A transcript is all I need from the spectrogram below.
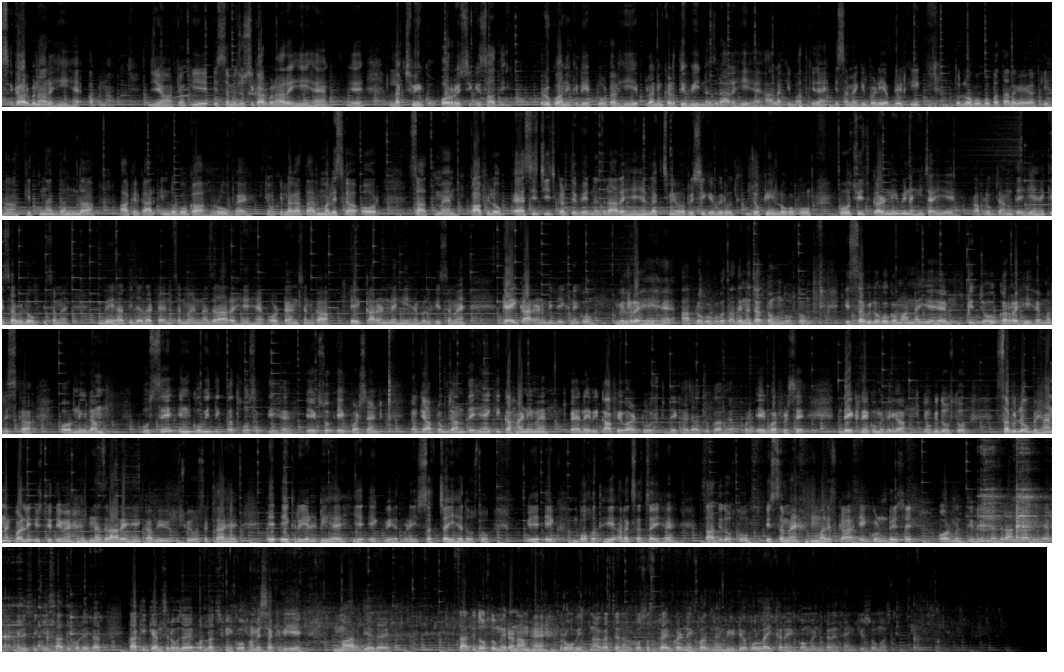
शिकार बना रही हैं अपना। जी हाँ क्योंकि ये इस समय जो शिकार बना रही हैं, ये लक्ष्मी को और ऋषि की शादी। रुकवाने के लिए टोटल ही ये प्लानिंग करती हुई नज़र आ रही है। हालाँकि बात की जाए इस समय की बड़ी अपडेट की तो लोगों को पता लगेगा कि हाँ कितना गंदा आखिरकार इन लोगों का रूप है, क्योंकि लगातार मलिश्का और साथ में काफ़ी लोग ऐसी चीज़ करते हुए नज़र आ रहे हैं, लक्ष्मी और ऋषि के विरुद्ध, जो कि इन लोगों को वो चीज़ करनी भी नहीं चाहिए। आप लोग जानते ही हैं कि सभी लोग इस समय बेहद ही ज़्यादा टेंशन में नज़र आ रहे हैं, और टेंशन का एक कारण नहीं है, बल्कि इस समय कई कारण भी देखने को मिल रहे हैं। आप लोगों को बता देना चाहता हूँ दोस्तों, कि सभी लोगों का मानना यह है कि जो कर रही है मलिश्का और नीलम, उससे इनको भी दिक्कत हो सकती है 101 परसेंट। क्योंकि आप लोग जानते ही हैं कि कहानी में पहले भी काफ़ी बार टूस्ट देखा जा चुका है और एक बार फिर से देखने को मिलेगा। क्योंकि दोस्तों, सभी लोग भयानक वाली स्थिति में नज़र आ रहे हैं। कभी भी कुछ भी हो सकता है, ये एक रियलिटी है, ये एक बेहद बड़ी सच्चाई है दोस्तों। ये एक बहुत ही अलग सच्चाई है। साथ ही दोस्तों, इस समय मलिश्का एक गुंडे से और मिलती हुई नज़र आने वाली है ऋषि की शादी को लेकर, ताकि कैंसिल हो जाए और लक्ष्मी को हमेशा के लिए मार दिया जाए। साथ ही दोस्तों, मेरा नाम है रोहित। नागर चैनल को सब्सक्राइब करने के बाद में वीडियो को लाइक करें, कमेंट करें। Thank you so much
